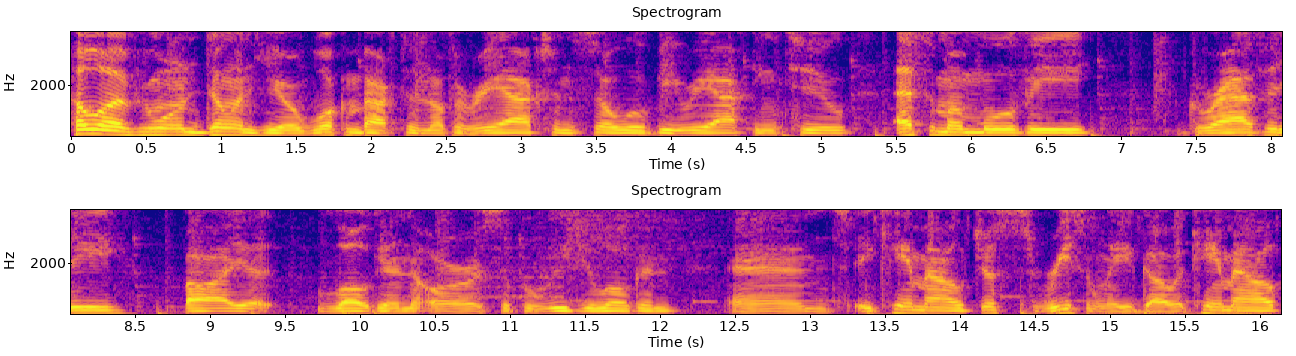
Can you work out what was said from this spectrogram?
Hello everyone, Dylan here. Welcome back to another reaction. So we'll be reacting to SML movie Gravity by Logan or Super Luigi Logan. And it came out just recently ago. It came out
